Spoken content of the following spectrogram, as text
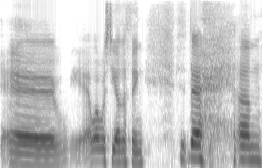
uh, yeah, what was the other thing? The, um,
